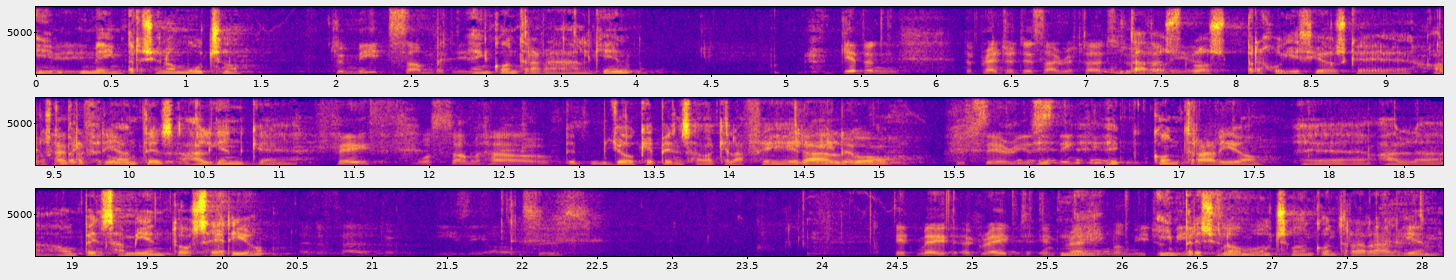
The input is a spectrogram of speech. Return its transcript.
Y me impresionó mucho to meet somebody, encontrar a alguien, given the prejudice I referred to dados los prejuicios que, a los que me refería antes, a alguien que yo que pensaba que la fe era algo eh, eh, contrario eh, a, la- a un pensamiento serio, easy answers. It made a great me impression on me to meet impresionó mucho encontrar a alguien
